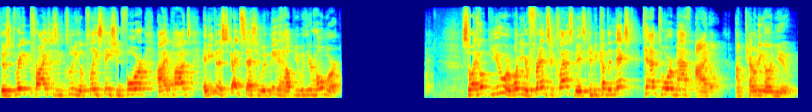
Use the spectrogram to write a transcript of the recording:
There's great prizes, including a PlayStation 4, iPods, and even a Skype session with me to help you with your homework. So I hope you or one of your friends or classmates can become the next Tabtor math idol. I'm counting on you.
